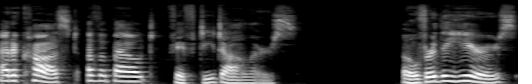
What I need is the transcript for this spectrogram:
at a cost of about $50. Over the years,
